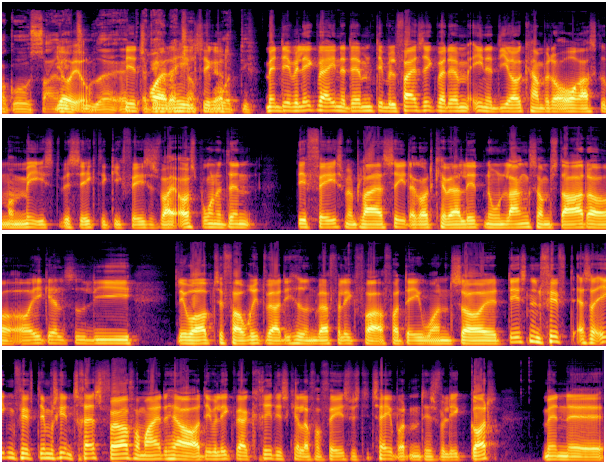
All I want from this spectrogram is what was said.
at gå sejret ud af det at, tror at jeg da helt sikkert. De. Men det vil ikke være en af dem, det vil faktisk ikke være dem, en af de kampe, der overraskede mig mest, hvis ikke det gik Faces vej. Også på grund af den, det face, man plejer at se, der godt kan være lidt nogle langsomme starter, og ikke altid lige lever op til favoritværdigheden, i hvert fald ikke fra, fra day one. Så øh, det er sådan en 50, altså ikke en 50, det er måske en 60-40 for mig det her, og det vil ikke være kritisk heller for Face, hvis de taber den. Det er selvfølgelig ikke godt, men, øh,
